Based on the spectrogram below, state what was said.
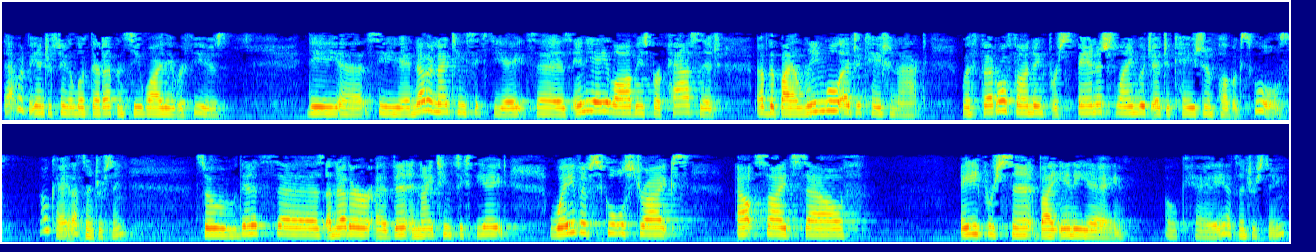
That would be interesting to look that up and see why they refuse. The uh, see another 1968 says NEA lobbies for passage of the Bilingual Education Act with federal funding for Spanish language education in public schools. Okay, that's interesting. So then it says another event in 1968, wave of school strikes outside South, 80% by NEA. Okay, that's interesting.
